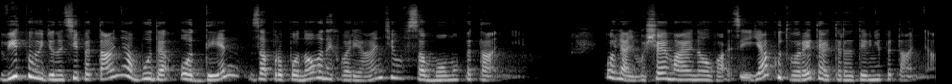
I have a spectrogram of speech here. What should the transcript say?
Відповіддю на ці питання буде один з запропонованих варіантів в самому питанні. Погляньмо, що я маю на увазі, як утворити альтернативні питання.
